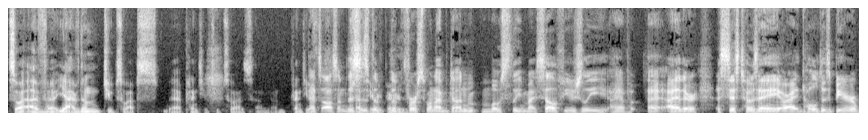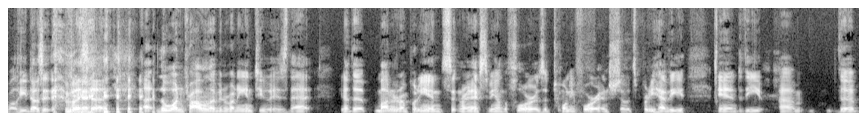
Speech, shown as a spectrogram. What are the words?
so I've uh, yeah I've done tube swaps, uh, plenty of tube swaps, and plenty. That's awesome. This is the, the first one I've done mostly myself. Usually I have I either assist Jose or I hold his beer while he does it. but uh, uh, the one problem I've been running into is that you know the monitor I'm putting in sitting right next to me on the floor is a 24 inch, so it's pretty heavy, and the um, the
